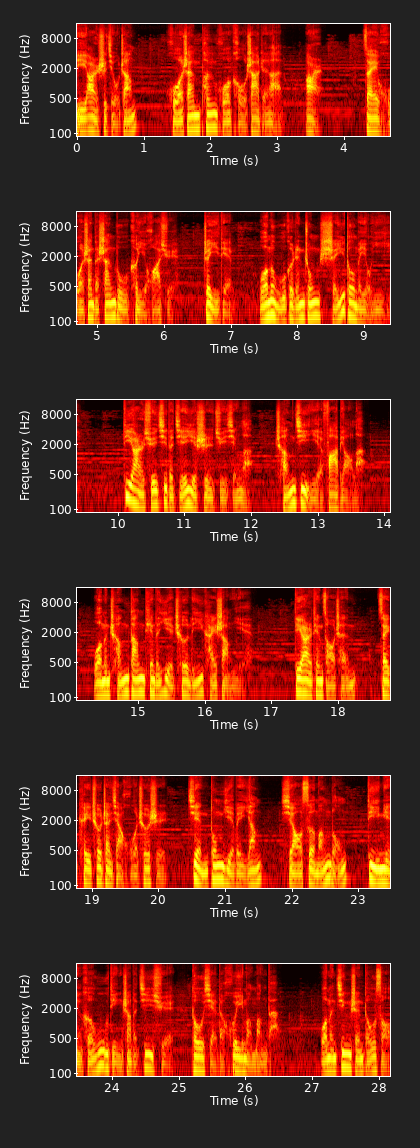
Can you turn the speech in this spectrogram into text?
第二十九章，火山喷火口杀人案二，在火山的山路可以滑雪，这一点我们五个人中谁都没有异议。第二学期的结业式举行了，成绩也发表了，我们乘当天的夜车离开上野。第二天早晨，在 K 车站下火车时，见冬夜未央，晓色朦胧，地面和屋顶上的积雪都显得灰蒙蒙的。我们精神抖擞，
